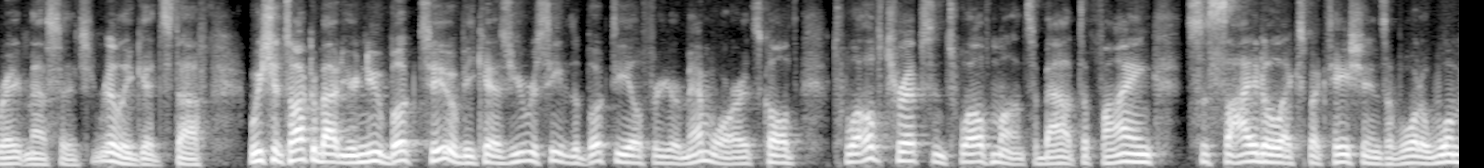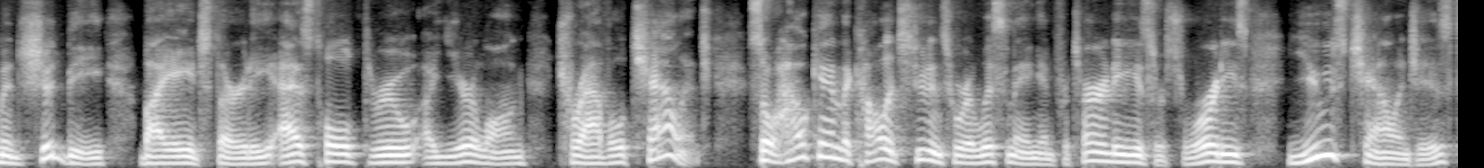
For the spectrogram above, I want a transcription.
Great message. Really good stuff. We should talk about your new book too, because you received a book deal for your memoir. It's called 12 Trips in 12 Months about defying societal expectations of what a woman should be by age 30, as told through a year long travel challenge. So, how can the college students who are listening in fraternities or sororities use challenges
